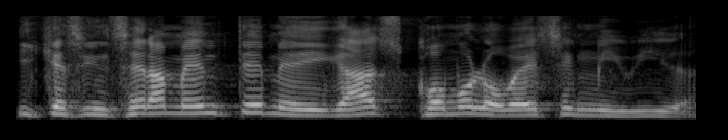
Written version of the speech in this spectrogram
y que sinceramente me digas cómo lo ves en mi vida.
